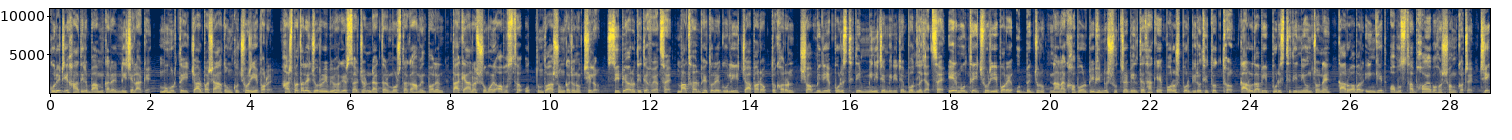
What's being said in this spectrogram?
গুলিটি হাদির বাম কানের নিচে লাগে। মুহূর্তেই চারপাশে আতঙ্ক ছড়িয়ে পড়ে। হাসপাতালে জরুরি বিভাগের সার্জন ডাক্তার মোস্তাক আহমেদ বলেন, তাকে আনার সময় অবস্থা অত্যন্ত আশঙ্কাজনক ছিল। সিপিআরও দিতে হয়েছে। মাথার ভেতরে গুলি, চাপা রক্তক্ষরণ সব মিলিয়ে পরিস্থিতি মিনিটে মিনিটে বদলে যাচ্ছে। এর মধ্যেই ছড়িয়ে পড়ে উদ্বেগজনক নানা খবর, বিভিন্ন সূত্রে মিলতে থাকে পরস্পর বিরোধী তথ্য। কারও দাবি পরিস্থিতি নিয়ন্ত্রণে, কারও আবার ইঙ্গিত অবস্থা ভয়াবহ সংকটে। ঠিক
